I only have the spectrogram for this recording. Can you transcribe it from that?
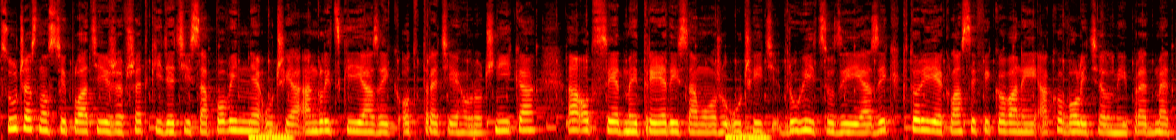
V súčasnosti platí, že všetky deti sa povinne učia anglický jazyk od 3. ročníka a od 7. triedy sa môžu učiť druhý cudzí jazyk, ktorý je klasifikovaný ako voliteľný predmet.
